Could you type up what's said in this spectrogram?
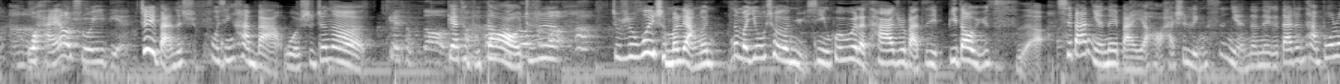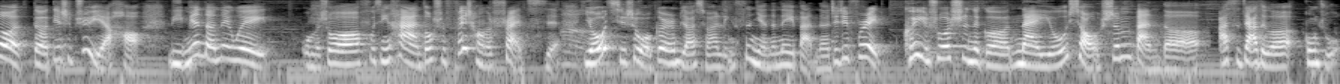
我还要说一点，这版的负心汉吧，我是真的 get 不到 get 不到，就是就是为什么两个那么优秀的女性会为了他就是把自己逼到于此？七八年那版也好，还是零四年的那个大侦探波洛的电视剧也好，里面的那位。我们说负心汉都是非常的帅气，尤其是我个人比较喜欢零四年的那一版的 J J Freed，可以说是那个奶油小生版的阿斯加德公主。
